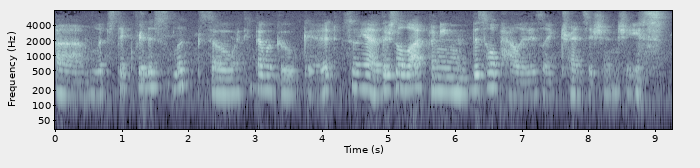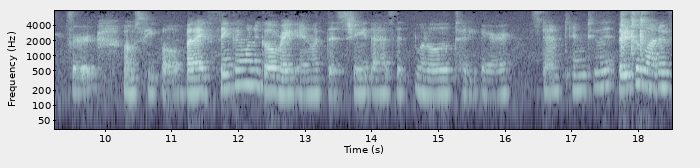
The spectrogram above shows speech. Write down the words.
um, lipstick for this look so I think that would go good. So yeah there's a lot I mean this whole palette is like transition shades for most people but I think I want to go right in with this shade that has the little teddy bear stamped into it. There's a lot of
